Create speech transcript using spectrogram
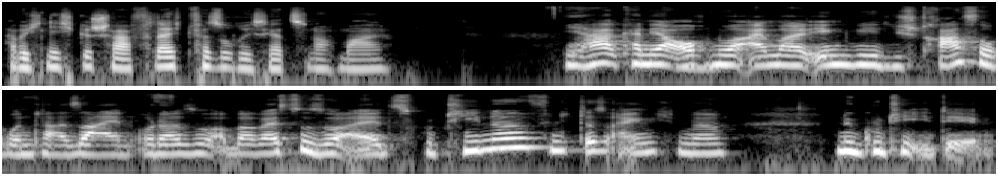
habe ich nicht geschafft. Vielleicht versuche ich es jetzt nochmal. Ja, kann ja auch nur einmal irgendwie die Straße runter sein oder so. Aber weißt du, so als Routine finde ich das eigentlich eine, eine gute Idee.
